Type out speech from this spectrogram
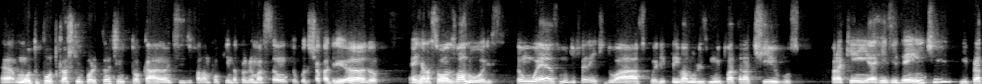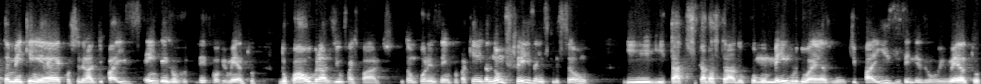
Uh, um outro ponto que eu acho que é importante a gente tocar antes de falar um pouquinho da programação que eu vou deixar com o Adriano é em relação aos valores. Então, o ESMO, diferente do ASCO, ele tem valores muito atrativos para quem é residente e para também quem é considerado de país em desenvolvimento, do qual o Brasil faz parte. Então, por exemplo, para quem ainda não fez a inscrição e está se cadastrado como membro do ESMO de países em desenvolvimento,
